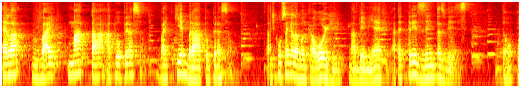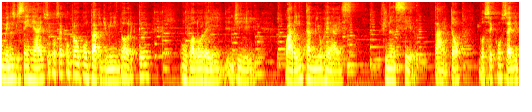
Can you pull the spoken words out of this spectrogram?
ela vai matar a tua operação, vai quebrar a tua operação. Tá? A gente consegue alavancar hoje na BMF até 300 vezes. Então, com menos de 100 reais, você consegue comprar um contrato de mini dólar que tem um valor aí de 40 mil reais financeiro. Tá? Então, você consegue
